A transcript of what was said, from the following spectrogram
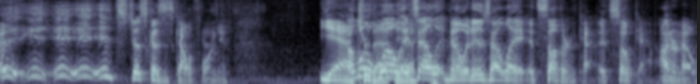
It, it, it, it's just because it's California. yeah, Uh, true well, that. well, yeah. it's LA. No, it is LA. It's Southern Cal. It's SoCal. I don't know.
